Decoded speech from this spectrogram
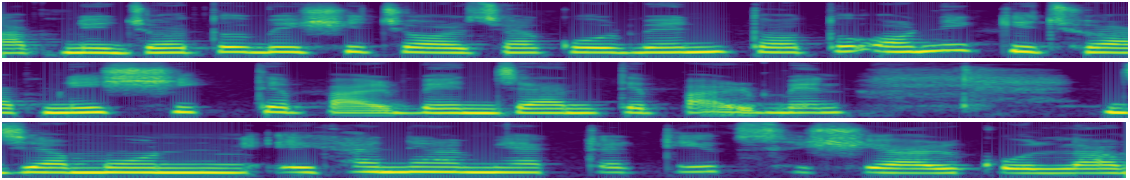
আপনি যত বেশি চর্চা করবেন, তত অনেক কিছু আপনি শিখতে পারবেন, জানতে পারবেন। যেমন এখানে আমি একটা টিপস শেয়ার করলাম।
